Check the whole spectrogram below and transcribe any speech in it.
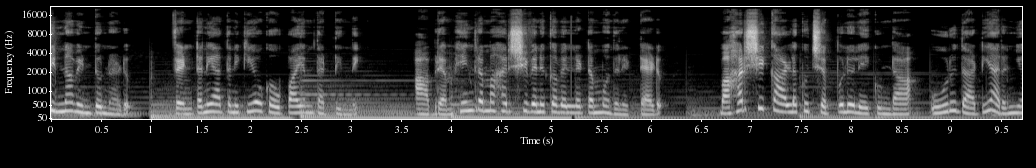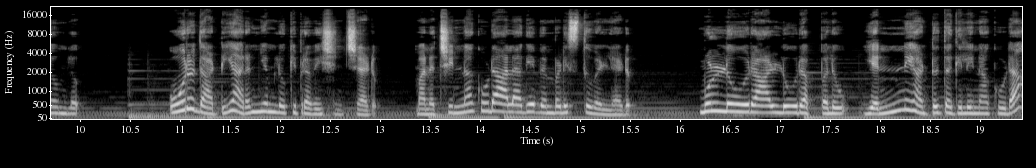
చిన్న వింటున్నాడు. వెంటనే అతనికి ఒక ఉపాయం తట్టింది. ఆ బ్రహ్మేంద్ర మహర్షి వెనుక వెళ్ళటం మొదలెట్టాడు. మహర్షి కాళ్ళకు చెప్పులు లేకుండా ఊరు దాటి అరణ్యంలో ఊరు దాటి అరణ్యంలోకి ప్రవేశించాడు. మన చిన్న కూడా అలాగే వెంబడిస్తూ వెళ్ళాడు. ముళ్ళు రాళ్ళు రప్పలు ఎన్ని అడ్డు తగిలినా కూడా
